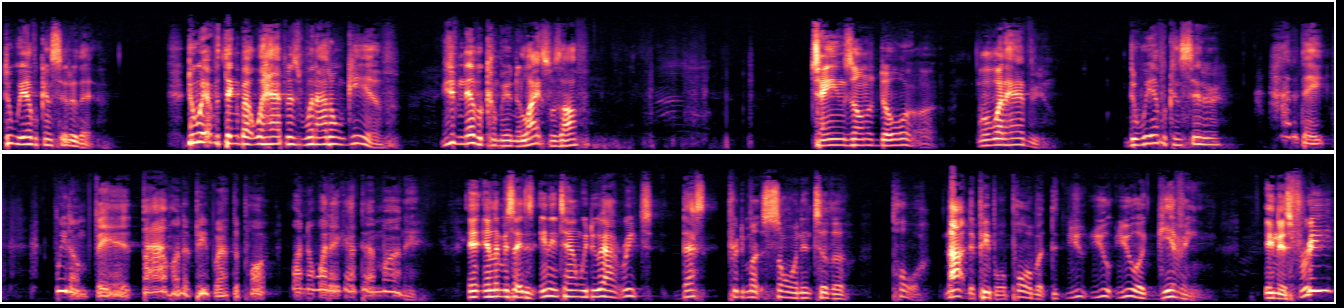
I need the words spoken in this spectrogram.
Do we ever consider that? Do we ever think about what happens when I don't give? You've never come here and the lights was off. Chains on the door or, or what have you. Do we ever consider how did they, we done fed 500 people at the park. Wonder where they got that money. And, and let me say this, anytime we do outreach, that's pretty much sowing into the poor. Not that people are poor, but you, you, you are giving. And it's free.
